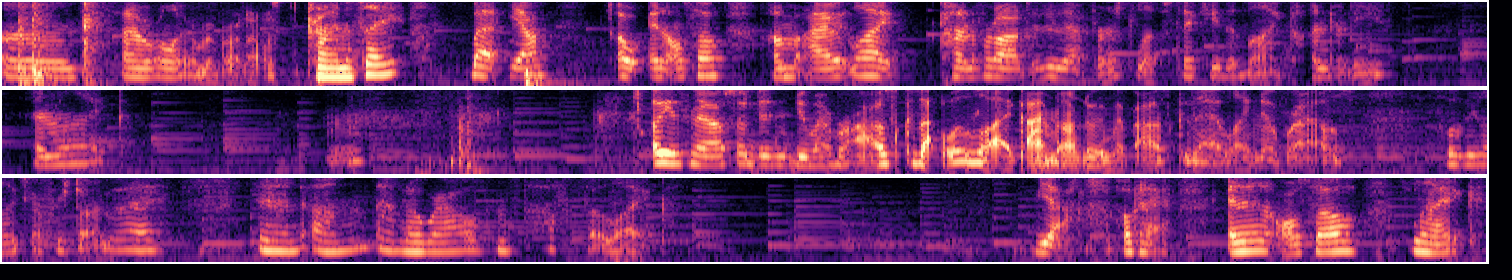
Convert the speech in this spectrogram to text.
Um, I don't really remember what I was trying to say. But yeah. Oh, and also, um, I like kind of forgot to do that first lipstick he did like underneath. And like, mm. Oh yes, and I also didn't do my brows because I was like, I'm not doing my brows because I have like no brows. So we'll be like Jeffree Star today. And um, I have no brows and stuff, so like, yeah, okay. And then also, like,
